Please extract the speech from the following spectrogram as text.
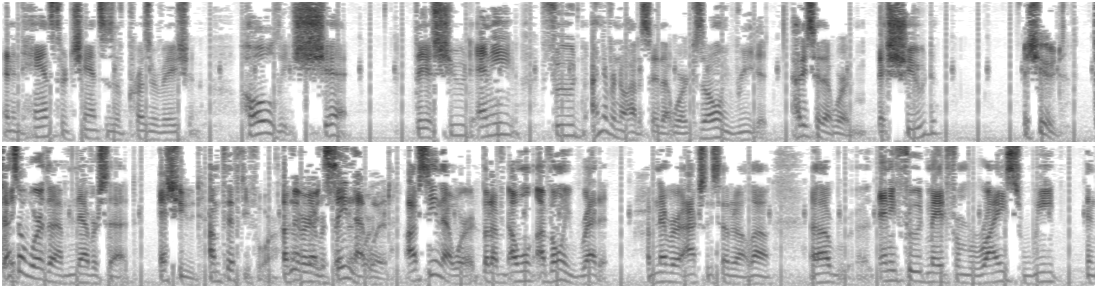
and enhanced their chances of preservation. Holy shit. They eschewed any food. I never know how to say that word because I only read it. How do you say that word? Eschewed? Eschewed. That's a word that I've never said. Eschewed. I'm 54. I've never even seen that word. I've seen that word, but I've, I won't- I've only read it. I've never actually said it out loud. Uh, any food made from rice, wheat, and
